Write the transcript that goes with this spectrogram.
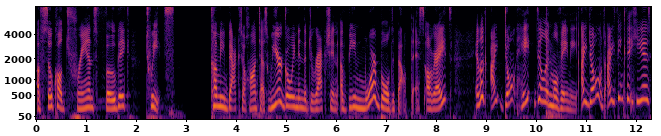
of so called transphobic tweets coming back to haunt us. We are going in the direction of being more bold about this, all right? And look, I don't hate Dylan Mulvaney. I don't. I think that he is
